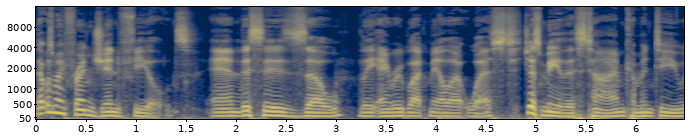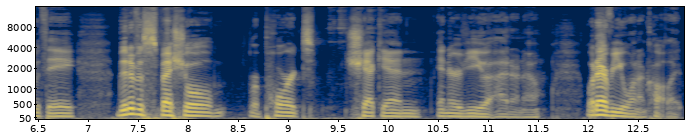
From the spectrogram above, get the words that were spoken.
That was my friend Jen Fields, and this is the Angry Black Male Out West. Just me this time, coming to you with a bit of a special report, check-in, interview. I don't know, whatever you want to call it.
